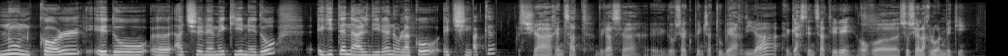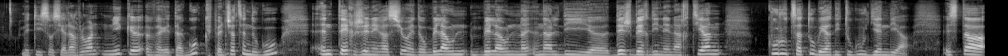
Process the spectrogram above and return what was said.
nun kol edo uh, atxelemekin edo egiten aldiren olako etxeak. Xarrentzat, beraz, gauzak pentsatu behar dira, gaztentzat ere, hor uh, sozialak beti beti sozialarloan, nik eh, eta guk pentsatzen dugu intergenerazio edo belaunaldi uh, desberdinen artian kurutzatu behar ditugu jendia. Ez da,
